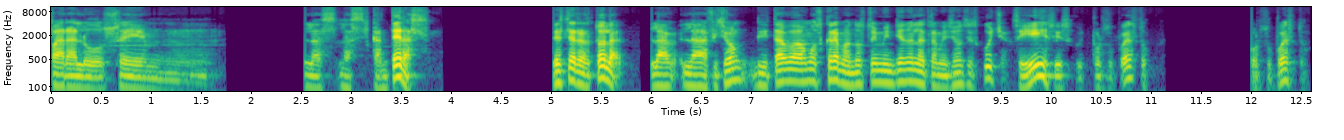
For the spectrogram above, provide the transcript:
para los em, las, las canteras. De este Artola, la, la afición gritaba vamos crema, no estoy mintiendo en la transmisión, se escucha. Sí, sí, por supuesto. Por supuesto.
